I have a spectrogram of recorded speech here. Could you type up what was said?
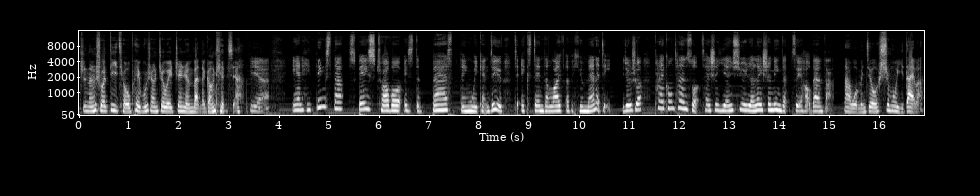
只能说地球配不上这位真人版的钢铁侠。Yeah. And he thinks that space travel is the best thing we can do to extend the life of humanity. 也就是说，太空探索才是延续人类生命的最好办法。那我们就拭目以待吧，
